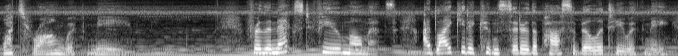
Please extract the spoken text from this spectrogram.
what's wrong with me? For the next few moments, I'd like you to consider the possibility with me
